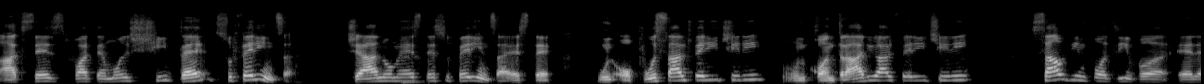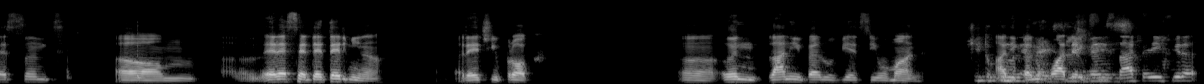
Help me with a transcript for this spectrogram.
axezi foarte mult și pe suferință. Ce anume este suferința? Este un opus al fericirii, un contrariu al fericirii, sau din potrivă ele sunt, um, ele se determină reciproc uh, în, la nivelul vieții umane. Și tu adică nu vezi? poate exista fericire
